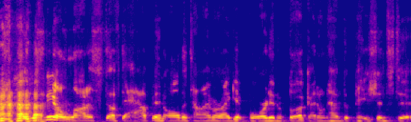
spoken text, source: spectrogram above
I just need a lot of stuff to happen all the time, or I get bored in a book. I don't have the patience to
